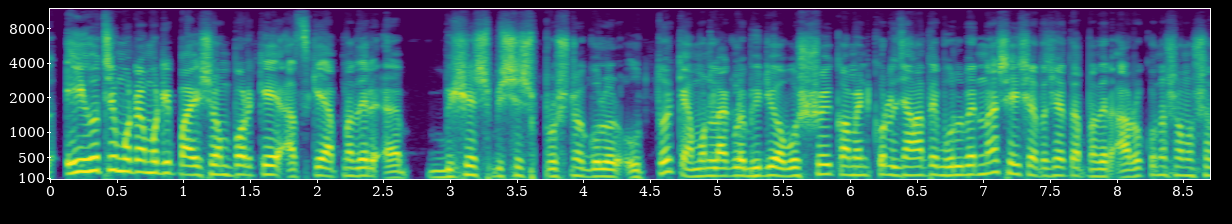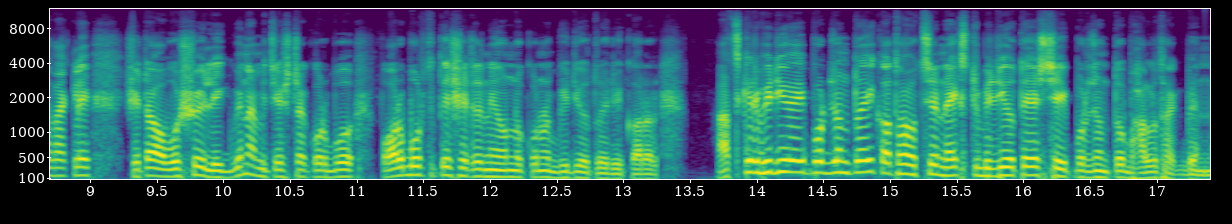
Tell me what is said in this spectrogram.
তো এই হচ্ছে মোটামুটি পাই সম্পর্কে আজকে আপনাদের বিশেষ বিশেষ প্রশ্নগুলোর উত্তর। কেমন লাগল ভিডিও অবশ্যই কমেন্ট করে জানাতে ভুলবেন না। সেই সাথে সাথে আপনাদের আরও কোনো সমস্যা থাকলে সেটা অবশ্যই লিখবেন। আমি চেষ্টা করব পরবর্তীতে সেটা নিয়ে অন্য কোনো ভিডিও তৈরি করার। আজকের ভিডিও এই পর্যন্তই। কথা হচ্ছে নেক্সট ভিডিওতে সেই পর্যন্ত ভালো থাকবেন।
